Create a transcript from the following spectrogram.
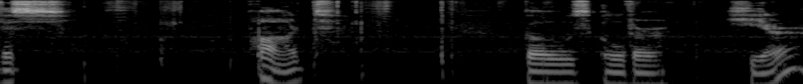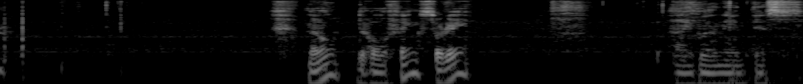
this part goes over here. No the whole thing sorry. I will need this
